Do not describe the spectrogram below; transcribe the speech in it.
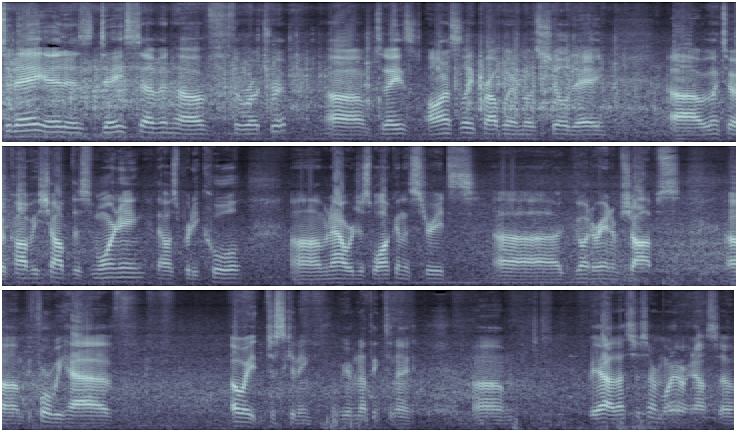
Today it is day seven of the road trip. Um, today's honestly probably our most chill day. Uh, we went to a coffee shop this morning. That was pretty cool. Um, now we're just walking the streets, uh, going to random shops. Um, before we have, oh wait, just kidding. We have nothing tonight. Um, but yeah, that's just our morning right now. So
